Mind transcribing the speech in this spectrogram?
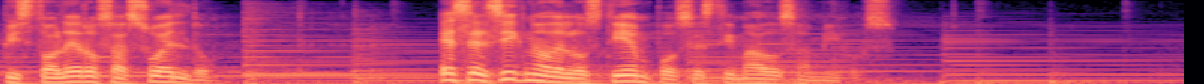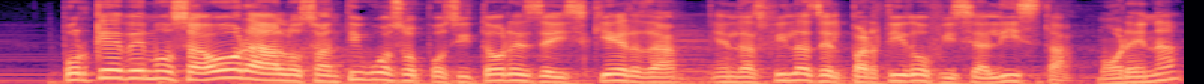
pistoleros a sueldo. Es el signo de los tiempos, estimados amigos. ¿Por qué vemos ahora a los antiguos opositores de izquierda en las filas del partido oficialista, Morena?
